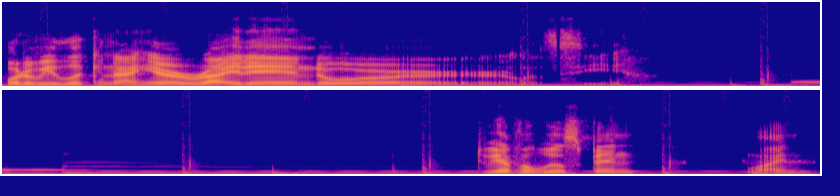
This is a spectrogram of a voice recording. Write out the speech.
what are we looking at here? Right end or let's see. Do we have a wheel spin line?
